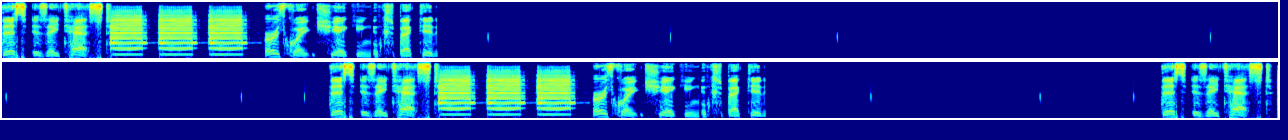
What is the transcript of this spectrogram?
This is a test. Earthquake shaking expected. This is a test. Earthquake shaking expected. This is a test.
